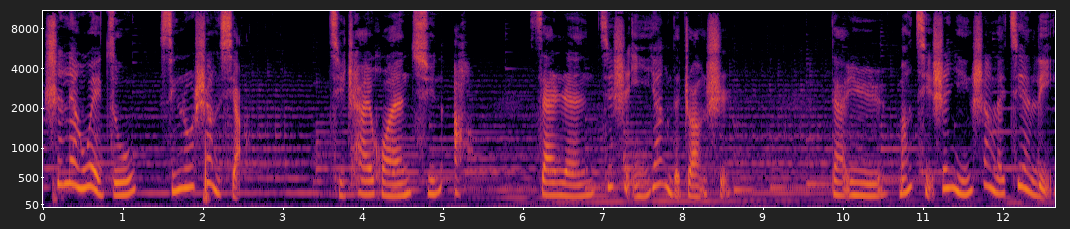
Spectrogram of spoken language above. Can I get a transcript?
身量未足。形容尚小，其钗环裙袄，三人皆是一样的装饰。黛玉忙起身迎上来见礼，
